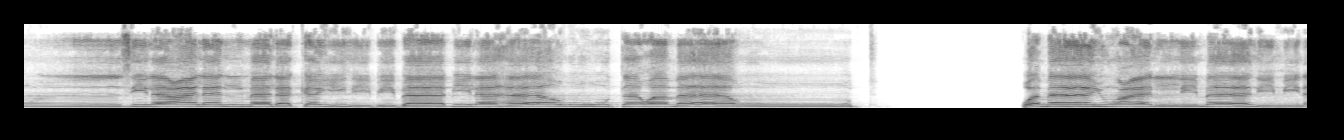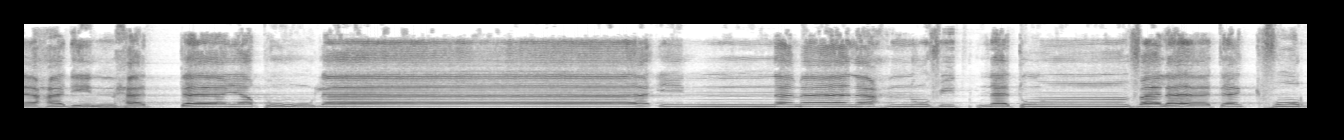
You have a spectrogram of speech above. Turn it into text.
أنزل على الملكين ببابل هاروت وماروت وما يعلمان من أحد حتى يقولا إنما نحن فتنة فلا تكفر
